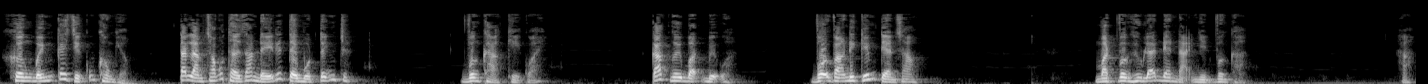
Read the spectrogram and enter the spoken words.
Khương Bính cái gì cũng không hiểu. Ta làm sao có thời gian để đến tề một tĩnh chứ? Vương Khả kỳ quái. Các ngươi bận bịu à? Vội vàng đi kiếm tiền sao? Mặt Vương Hưu Lễ đen đại nhìn Vương Khả. Hả?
